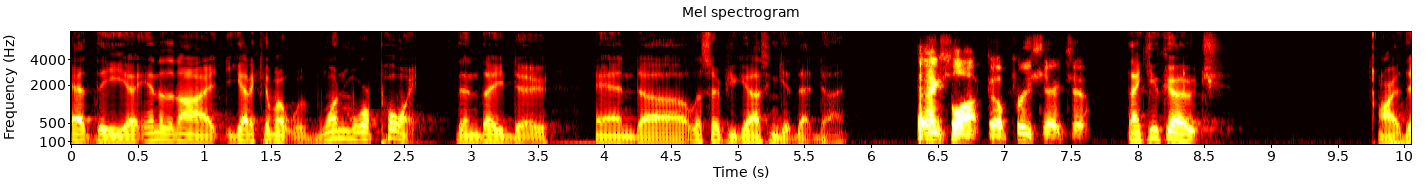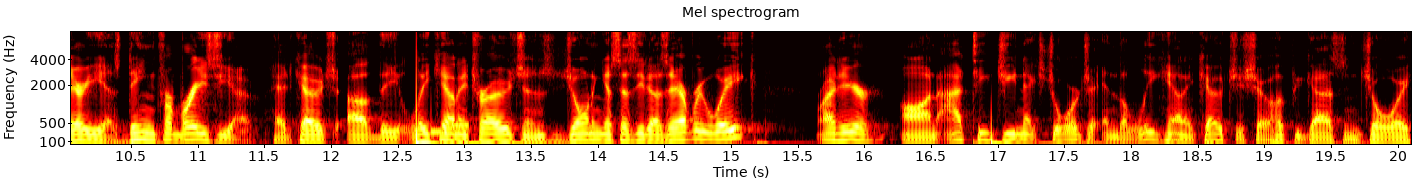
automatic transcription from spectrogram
at the uh, end of the night, you got to come up with one more point than they do. And uh, let's hope you guys can get that done. Thanks a lot, Phil. Appreciate you. Thank you, Coach. All right, there he is, Dean Fabrizio, head coach of the Lee County Trojans, joining us as he does every week right here on ITG Next Georgia and the Lee County Coaches Show. Hope you guys enjoy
